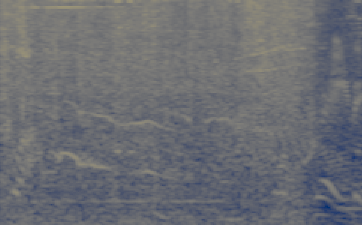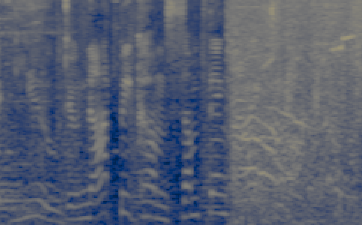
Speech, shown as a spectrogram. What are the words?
clock. Pray that you do not become something I deal with.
